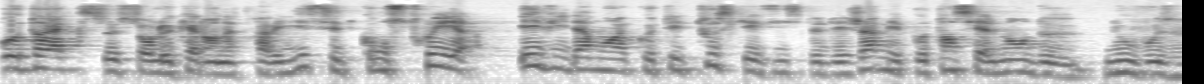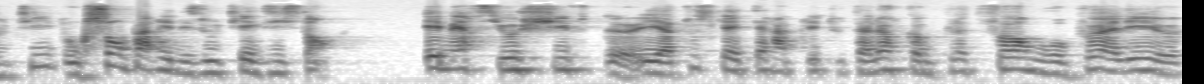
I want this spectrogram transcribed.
autre axe sur lequel on a travaillé, c'est de construire évidemment à côté tout ce qui existe déjà, mais potentiellement de nouveaux outils, donc s'emparer des outils existants. Et merci au Shift et à tout ce qui a été rappelé tout à l'heure comme plateforme où on peut aller euh, euh,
